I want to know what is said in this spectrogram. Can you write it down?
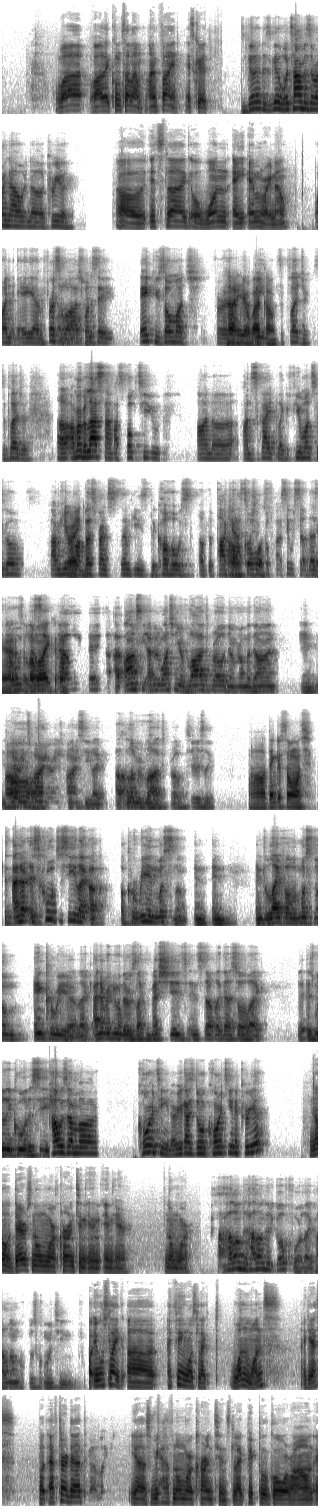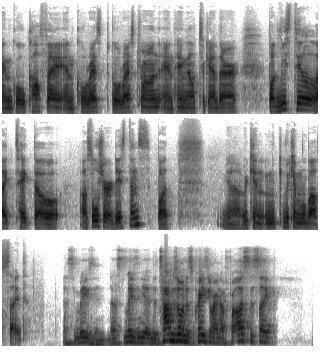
Wa, wa alaikum salam. I'm fine. It's good. It's good. It's good. What time is it right now in uh, Korea? Oh, it's like uh, 1 a.m. right now. 1 a.m. First wow. of all, I just want to say thank you so much for, You're for welcome. It's a pleasure. It's a pleasure. Uh, I remember last time I spoke to you on uh, on Skype like a few months ago. I'm here right. with my best friend Slim. He's the co-host of the podcast. Oh, cool. Say what's up. That's yeah, Dawood. Honestly, I've been watching your vlogs, bro, during Ramadan, and it's very oh. inspiring. Honestly, like I, love your vlogs, bro. Seriously. Oh, thank you so much. I know it's cool to see like a, a Korean Muslim and in in the life of a Muslim in Korea. Like I never knew there was like masjids and stuff like that. So like it's really cool to see. How is um uh, quarantine? Are you guys doing quarantine in Korea? No, there's no more quarantine in, in here. No more. How long did how long did it go for? Like how long was quarantine? It was like uh I think it was like one month, I guess. But after that Yes, we have no more quarantines. Like people go around and go cafe and go rest go restaurant and hang out together, but we still like take the uh, social distance. But yeah, we can we can move outside. That's amazing. That's amazing. Yeah, the time zone is crazy right now. For us, it's like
